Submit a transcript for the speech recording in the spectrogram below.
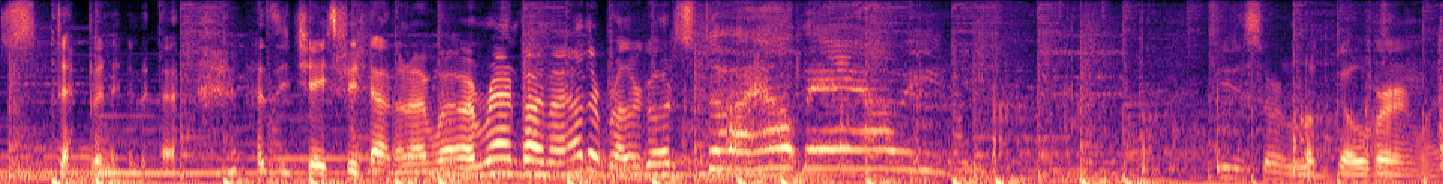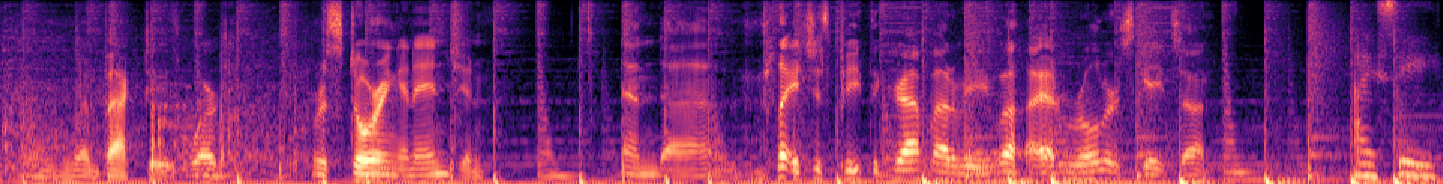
stepping in as he chased me down. And I, I ran by my other brother, going, "Stop! Help me! Help me!" He just sort of looked over and went, and went back to his work, restoring an engine. And uh, Blade just beat the crap out of me while I had roller skates on. I see.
